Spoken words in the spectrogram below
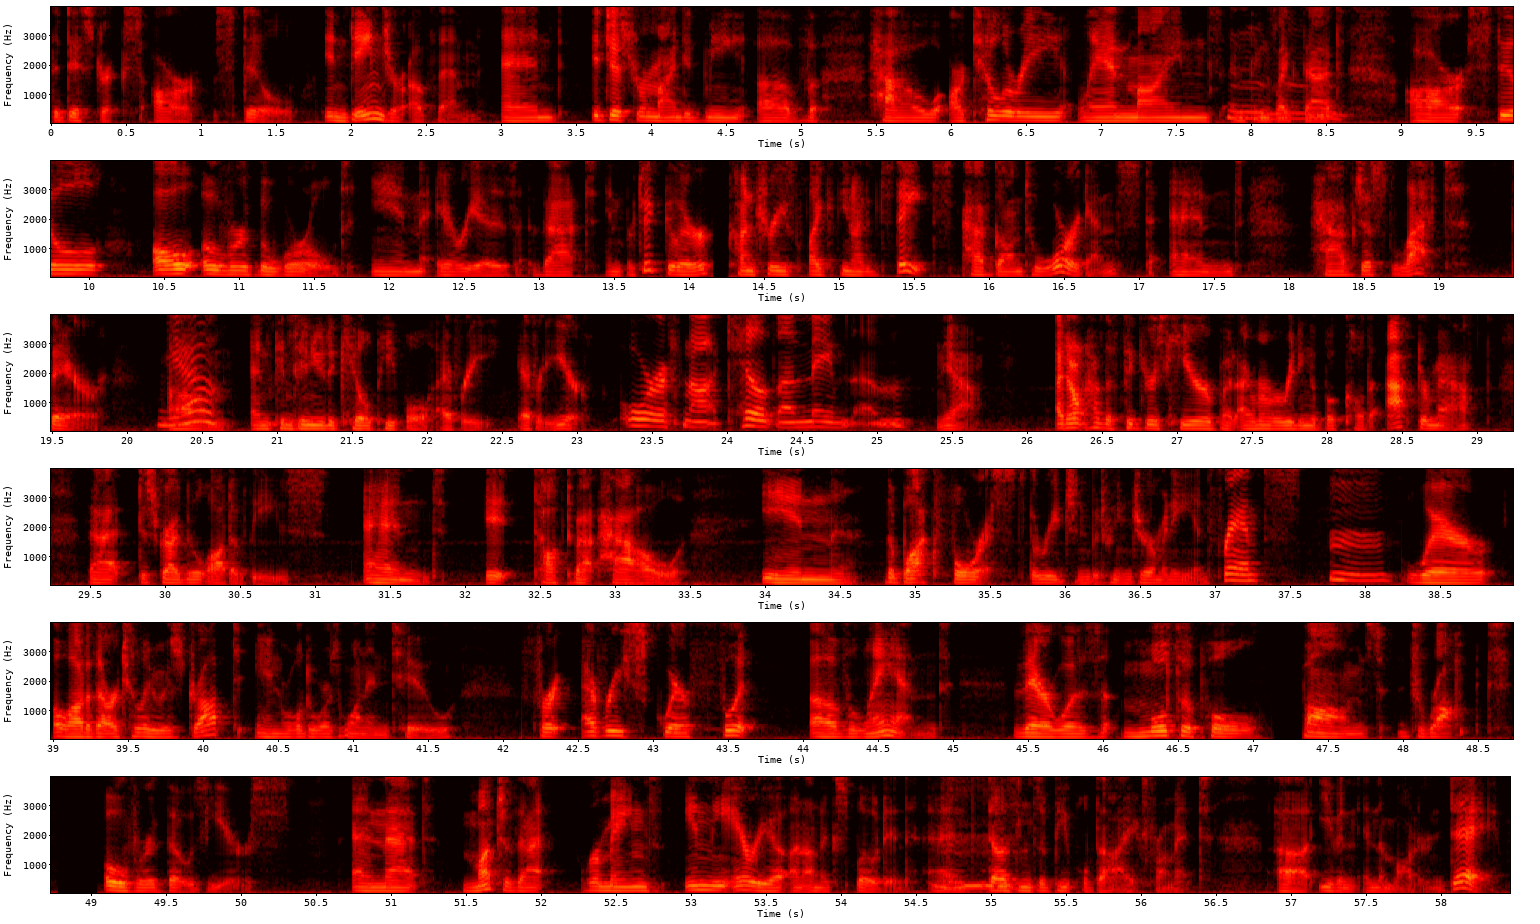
the districts are still in danger of them. And it just reminded me of how artillery, landmines, and things like that mm. are still all over the world in areas that, in particular, countries like the United States have gone to war against and have just left there Yeah. Um, and continue to kill people every every year. Or if not, kill them, maim them. Yeah. I don't have the figures here, but I remember reading a book called Aftermath that described a lot of these. And it talked about how in the Black Forest, the region between Germany and France, where a lot of the artillery was dropped in World Wars One and Two, for every square foot of land, there was multiple bombs dropped over those years, and that much of that remains in the area and unexploded, and dozens of people die from it, uh, even in the modern day.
